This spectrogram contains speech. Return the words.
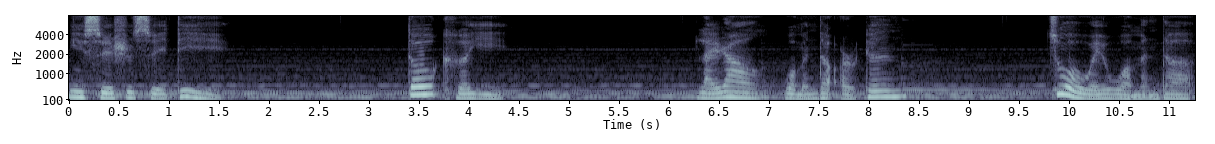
你随时随地都可以来让我们的耳根作为我们的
